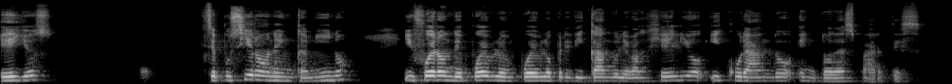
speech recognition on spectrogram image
Ellos se pusieron en camino y fueron de pueblo en pueblo predicando el Evangelio y curando en todas partes.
